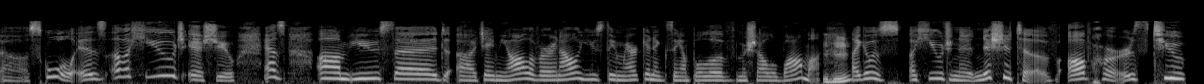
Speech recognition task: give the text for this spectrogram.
uh, school is a huge issue. As um, you said, uh, Jamie Oliver, and I'll use the American example of Michelle Obama. Mhm. Like it was a huge initiative of hers to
